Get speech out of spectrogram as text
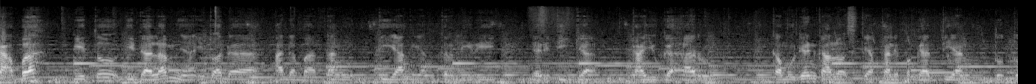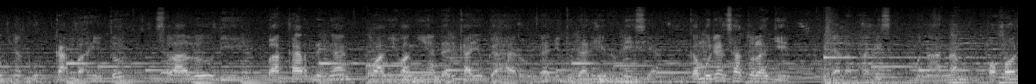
Ka'bah itu di dalamnya itu ada ada batang tiang yang terdiri dari tiga kayu gaharu Kemudian kalau setiap kali penggantian tutupnya Ka'bah itu selalu dibakar dengan wangi-wangian dari kayu gaharu dan itu dari Indonesia. Kemudian satu lagi dalam hadis menanam pohon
